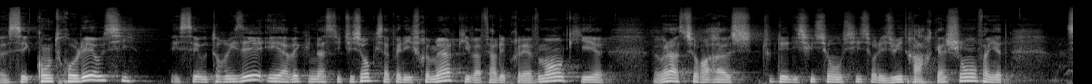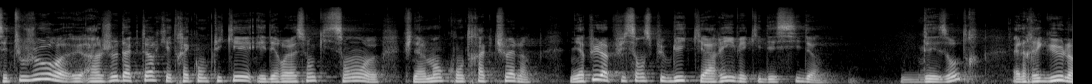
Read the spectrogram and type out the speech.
euh, c'est contrôlé aussi. Et c'est autorisé, et avec une institution qui s'appelle Ifremer, qui va faire les prélèvements, qui est, euh, voilà, sur toutes les discussions aussi sur les huîtres à Arcachon. Enfin, c'est toujours un jeu d'acteurs qui est très compliqué et des relations qui sont finalement contractuelles. Il n'y a plus la puissance publique qui arrive et qui décide des autres. Elle régule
